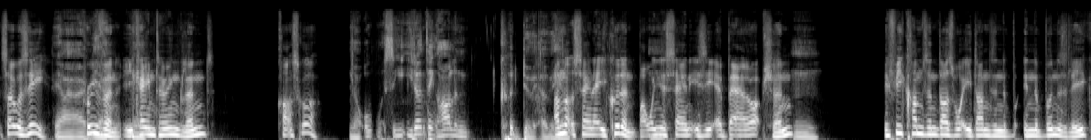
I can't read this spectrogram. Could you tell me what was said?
So was he. Yeah, I- Proven. yeah, he yeah. came to England, can't score. No, oh, see, you don't think Haaland could do it over I'm here? not saying that he couldn't, but when you're saying is it a better option, Mm. if he comes and does what he done in the in the Bundesliga,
